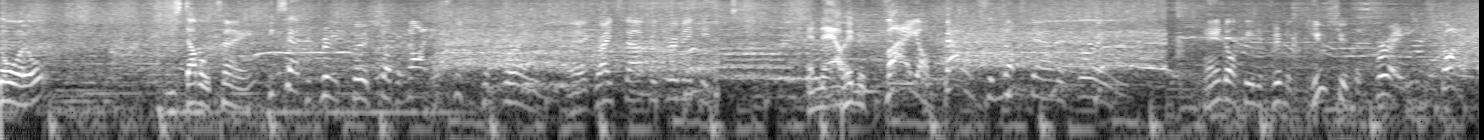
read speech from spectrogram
Doyle, he's double teamed, kicks out to Drmic's first shot at night, he switches to three. Yeah, great start for Drmic. And now him McVeigh off balance and knocks down the three. Hand off here to Grimmick, he'll shoot the three, got it.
